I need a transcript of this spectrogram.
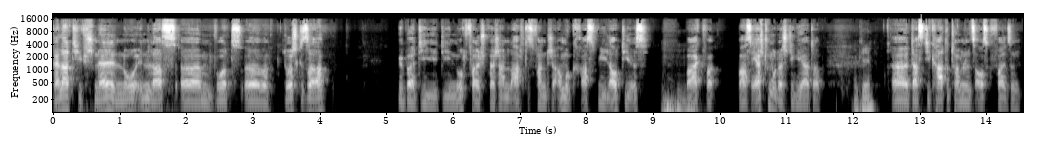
relativ schnell, no inlass, ähm, wurde äh, durchgesagt über die, die Notfallsprechanlage. Das fand ich auch mal krass, wie laut die ist. War, war das erste Mal, dass ich die gehört habe. Okay. Äh, dass die Karteterminals ausgefallen sind.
